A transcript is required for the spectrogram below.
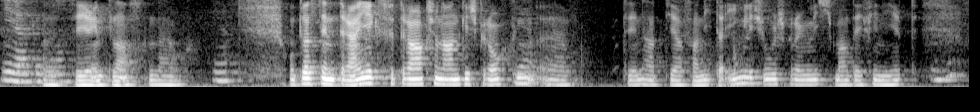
Ja, genau. Also sehr entlastend auch. Ja. Und du hast den Dreiecksvertrag schon angesprochen, ja. äh, den hat ja Vanita English ursprünglich mal definiert. Mhm.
